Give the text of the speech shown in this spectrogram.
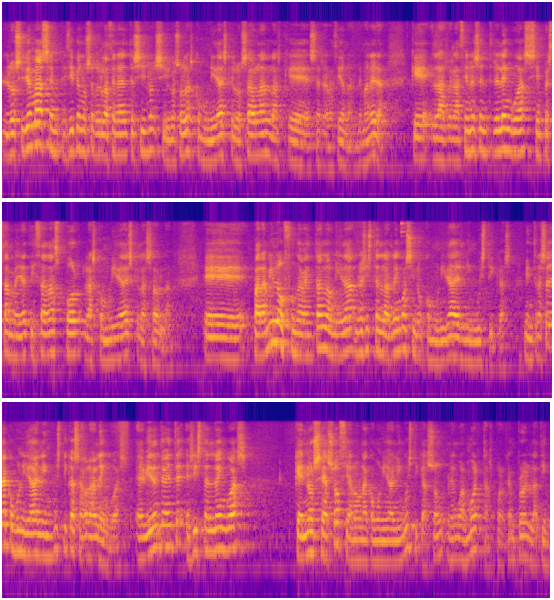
los idiomas en principio no se relacionan entre sí, sino son las comunidades que los hablan las que se relacionan, de manera que las relaciones entre lenguas siempre están mediatizadas por las comunidades que las hablan. Eh, para mí lo fundamental, la unidad, no existen las lenguas sino comunidades lingüísticas. Mientras haya comunidades lingüísticas habrá lenguas. Evidentemente existen lenguas que no se asocian a una comunidad lingüística, son lenguas muertas, por ejemplo el latín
